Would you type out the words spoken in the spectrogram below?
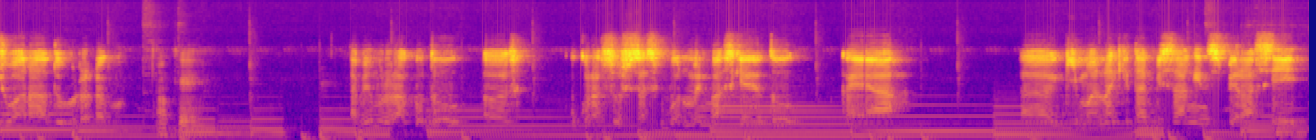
juara tuh menurut aku. Oke. Tapi menurut aku tuh eh, ukuran sukses buat main basket itu kayak eh, gimana kita bisa nginspirasi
